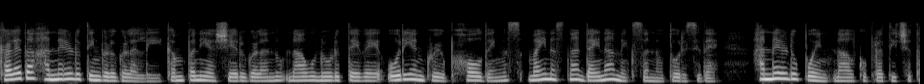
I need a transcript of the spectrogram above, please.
ಕಳೆದ ಹನ್ನೆರಡು ತಿಂಗಳುಗಳಲ್ಲಿ ಕಂಪನಿಯ ಷೇರುಗಳನ್ನು ನಾವು ನೋಡುತ್ತೇವೆ ಓರಿಯನ್ ಗ್ರೂಪ್ ಹೋಲ್ಡಿಂಗ್ಸ್ ಮೈನಸ್ನ ಡೈನಾಮಿಕ್ಸ್ ಅನ್ನು ತೋರಿಸಿದೆ, ಹನ್ನೆರಡು ಪಾಯಿಂಟ್ ನಾಲ್ಕು ಪ್ರತಿಶತ.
